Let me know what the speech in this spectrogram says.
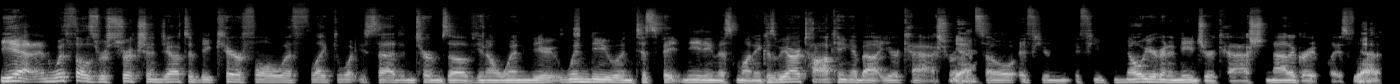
Yeah, and with those restrictions, you have to be careful with like what you said in terms of you know when do you when do you anticipate needing this money because we are talking about your cash, right? Yeah. So if you're if you know you're going to need your cash, not a great place for yeah. it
